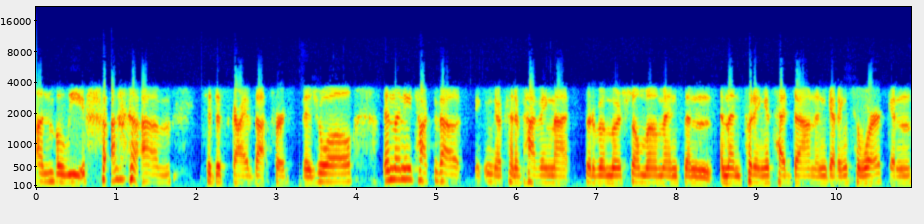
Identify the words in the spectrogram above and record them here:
unbelief. um, to describe that first visual. And then he talked about, you know, kind of having that sort of emotional moment and, and then putting his head down and getting to work. And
